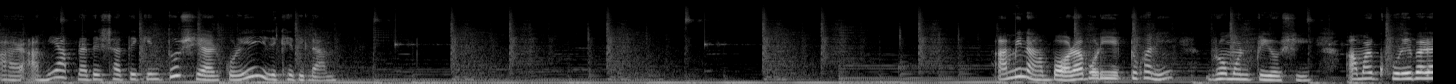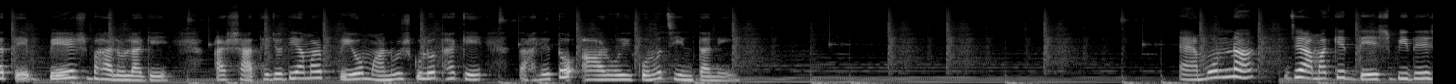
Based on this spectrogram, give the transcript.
আর আমি আপনাদের সাথে কিন্তু শেয়ার করেই রেখে দিলাম। আমি না বরাবরই একটুখানি ভ্রমণ প্রিয়সী। আমার ঘুরে বেড়াতে বেশ ভালো লাগে। আর সাথে যদি আমার প্রিয় মানুষগুলো থাকে, তাহলে তো আর ওই কোনো চিন্তা নেই। এমন না যে আমাকে দেশ বিদেশ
